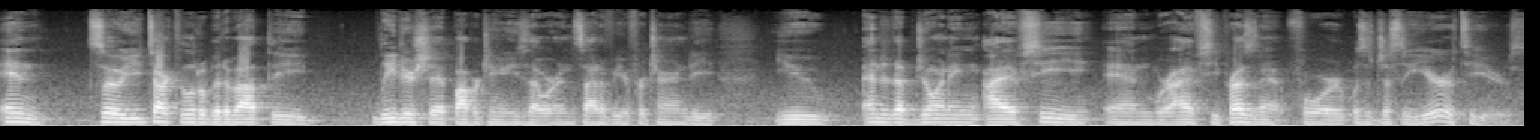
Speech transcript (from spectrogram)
and so you talked a little bit about the leadership opportunities that were inside of your fraternity you ended up joining IFC and were IFC president for was it just a year or two years?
